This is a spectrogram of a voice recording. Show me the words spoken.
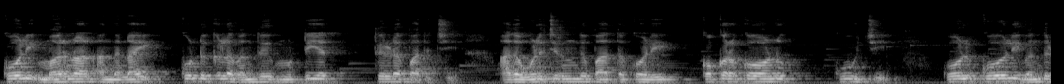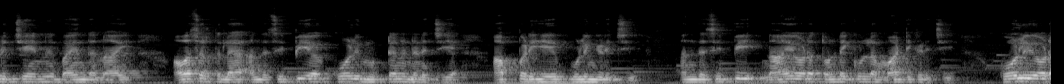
கோழி மறுநாள் அந்த நாய் கூண்டுக்குள்ளே வந்து முட்டையை திருட பார்த்துச்சு. அதை ஒழிச்சிருந்து பார்த்த கோழி கொக்கரக்கோன்னு கூவிச்சு. கோழி கோழி வந்துடுச்சேன்னு பயந்த நாய் அவசரத்தில் அந்த சிப்பியை கோழி முட்டைன்னு நினச்சி அப்படியே முழுங்கிடுச்சு. அந்த சிப்பி நாயோட தொண்டைக்குள்ளே மாட்டிக்கிடுச்சு. கோழியோட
